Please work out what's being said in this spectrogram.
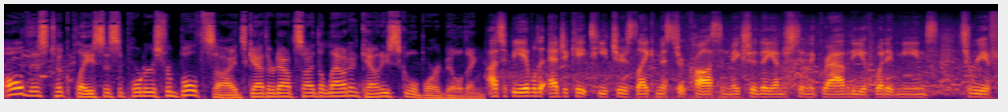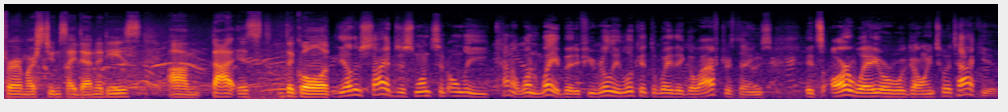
All this took place as supporters from both sides gathered outside the Loudoun County School Board building. Uh, to be able to educate teachers like Mr. Cross and make sure they understand the gravity of what it means to reaffirm our students' identities, um, that is the goal. The other side just wants it only kind of one way, but if you really look at the way they go after things, it's our way or we're going to attack you.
